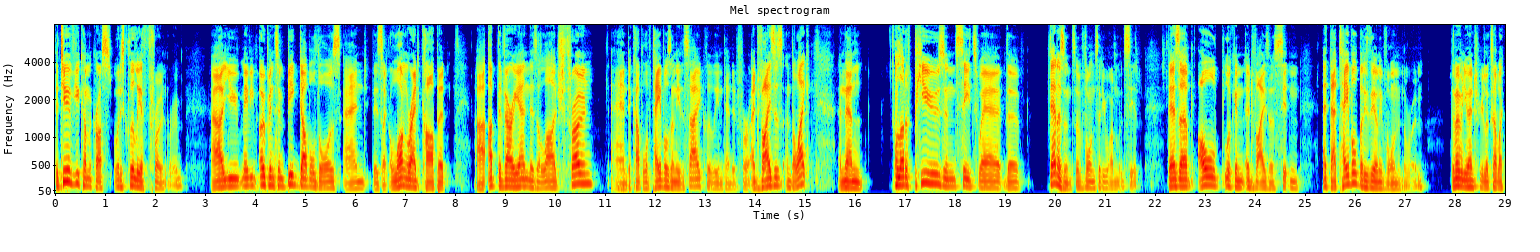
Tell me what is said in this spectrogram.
the two of you come across what is clearly a throne room. Uh, you maybe open some big double doors, and there's like a long red carpet. Uh, up the very end, there's a large throne and a couple of tables on either side, clearly intended for advisors and the like. And then a lot of pews and seats where the denizens of Vaughn City One would sit. There's a old looking advisor sitting at that table, but he's the only Vaughn in the room. The moment you enter, he looks up like,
